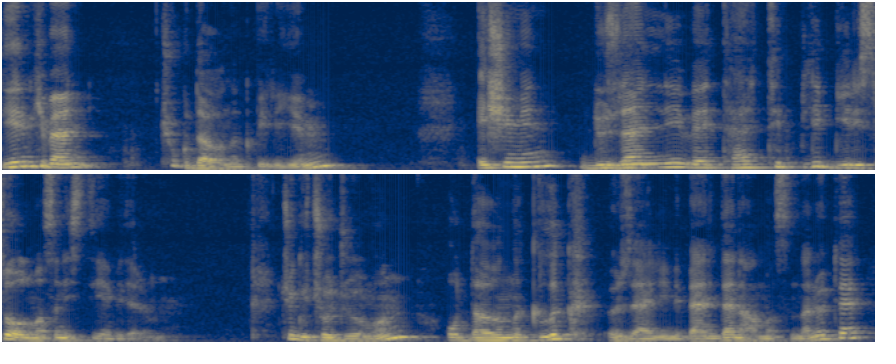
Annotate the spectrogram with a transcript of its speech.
Diyelim ki ben çok dağınık biriyim. Eşimin düzenli ve tertipli birisi olmasını isteyebilirim. Çünkü çocuğumun o dağınıklık özelliğini benden almasından öte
